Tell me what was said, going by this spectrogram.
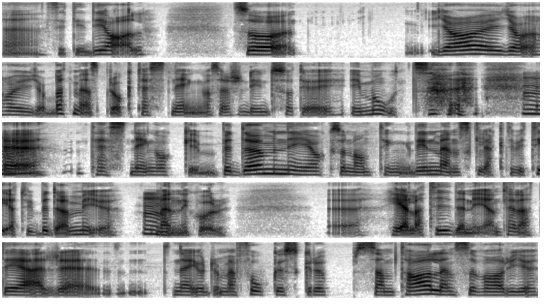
eh, sitt ideal. Så jag, jag har ju jobbat med språktestning och så, där, så det är inte så att jag är emot mm. eh, testning. Och bedömning är också någonting, det är en mänsklig aktivitet. Vi bedömer ju mm. människor eh, hela tiden egentligen. Att det är, eh, när jag gjorde de här fokusgruppsamtalen så var det ju,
